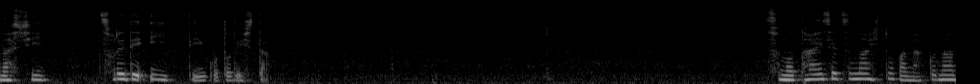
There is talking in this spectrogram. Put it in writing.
悲しいそれでいいっていうことでした。その大切な人が亡くなっ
